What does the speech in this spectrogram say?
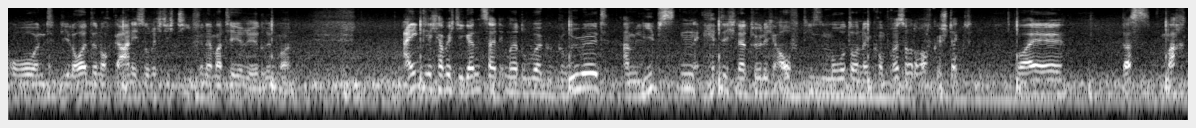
und die Leute noch gar nicht so richtig tief in der Materie drin waren. eigentlich habe ich die ganze Zeit immer drüber gegrübelt. Am liebsten hätte ich natürlich auf diesen Motor einen Kompressor drauf gesteckt, weil das macht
